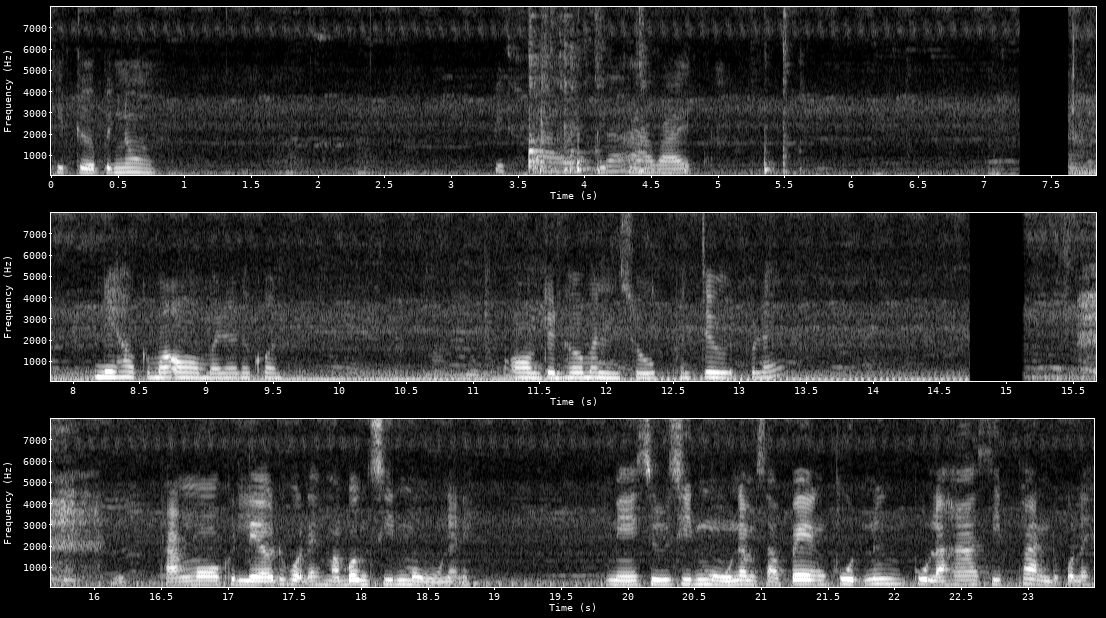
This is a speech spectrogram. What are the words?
คิดเกิดเป็นนุ่งำปิดฝาไว้คิดจ้าคาไว้ วันนี้เขาก็มาออมไปแล้วทุกคนออมจนเธอมันสุกมันจืดไปแล้วทางโมอขึ้นแล้วทุกคนเลยมาเบิ่งซีนหมูน่ะนี่เมซื้อซีนหมูนำสาวแป้งพูดหนึงพูดละห้าสิบพันทุกคนเลย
